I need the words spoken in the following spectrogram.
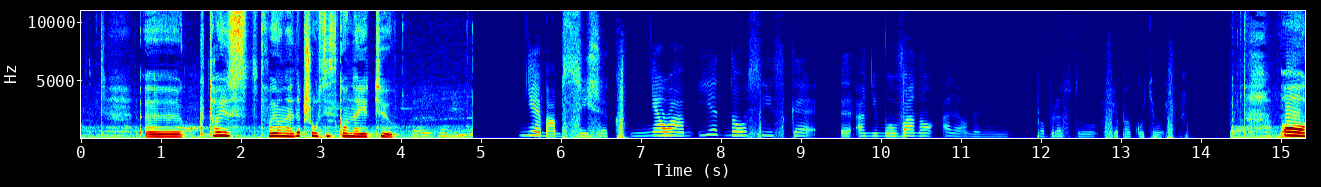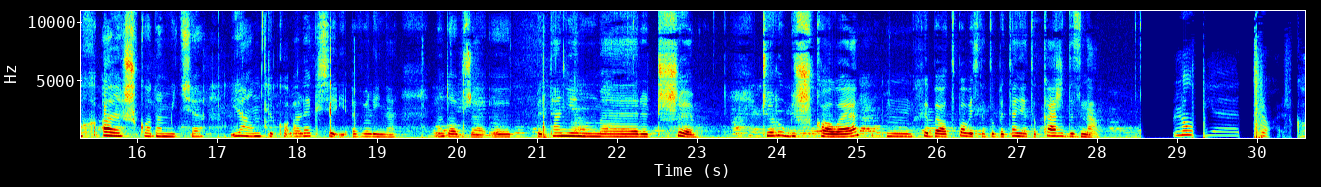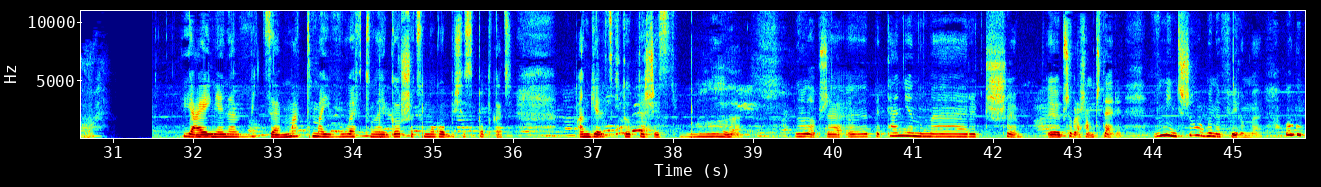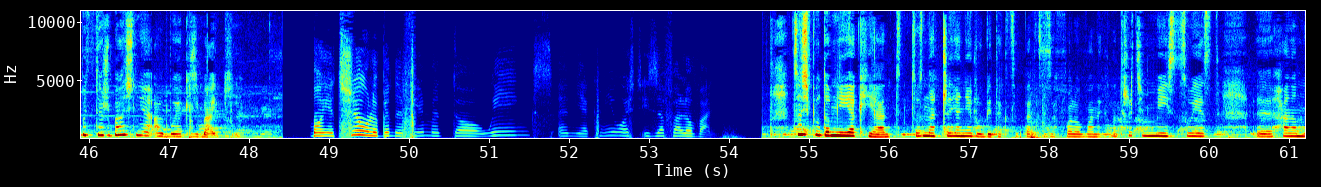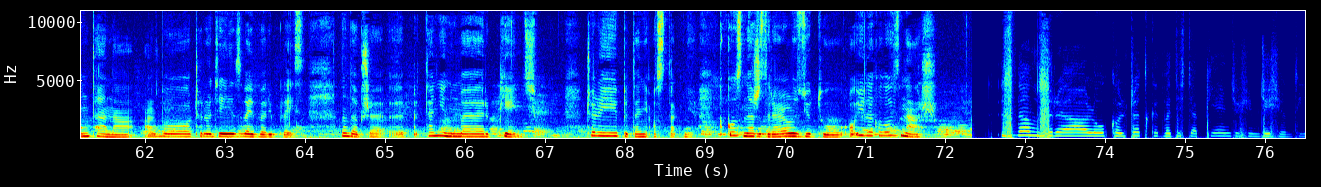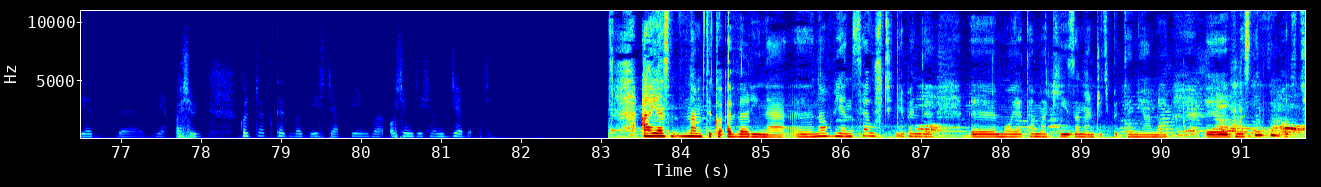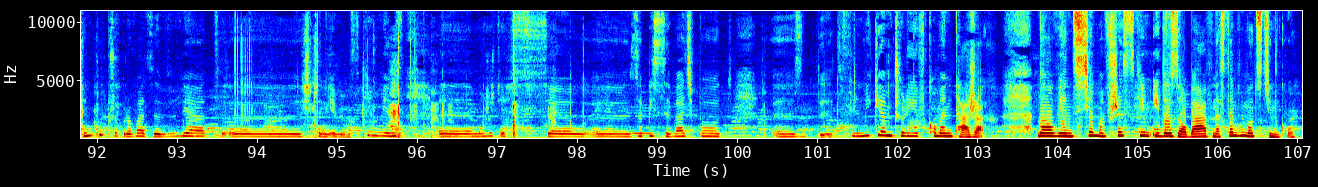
Yy, kto jest twoją najlepszą siską na YouTube? Nie mam sisek. Miałam jedną siskę y, animowaną, ale one n- po prostu się pokłóciłyśmy. Och, ale szkoda mi cię. Ja mam tylko Aleksię i Ewelinę. No dobrze, yy, pytanie numer trzy. Czy lubisz szkołę? Mm, chyba odpowiedź na to pytanie to każdy zna. Lubię trochę szkołę. Ja jej nienawidzę. Matma i WF to najgorsze, co mogłoby się spotkać. Angielski to też jest. No dobrze, y, pytanie numer 3. Przepraszam, 4. Wymień trzy ulubione filmy. Mogą być też baśnie albo jakieś bajki. Moje trzy ulubione filmy to Wings, Em jak miłość i Zafalowanie. Coś podobnie jak ja, to znaczy ja nie lubię tak bardzo zafalowanych. Na trzecim miejscu jest y, Hannah Montana albo Czarodzieje z Waverly Place. No dobrze, y, pytanie numer 5, czyli pytanie ostatnie. Kogo znasz z realu z YouTube? O ile kogoś znasz? Znam z realu kolczatkę 25, 81, nie, 8, kolczatkę 25, 89. A ja znam tylko Ewelinę, y, no więc ja już Cię nie będę, y, moja Tamaki, zamęczyć pytaniami. Y, W następnym odcinku przeprowadzę wywiad, y, jeszcze nie wiem z kim, więc y, możecie się y, zapisywać pod y, z- filmikiem, czyli w komentarzach. No więc siema wszystkim i do zoba w następnym odcinku.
